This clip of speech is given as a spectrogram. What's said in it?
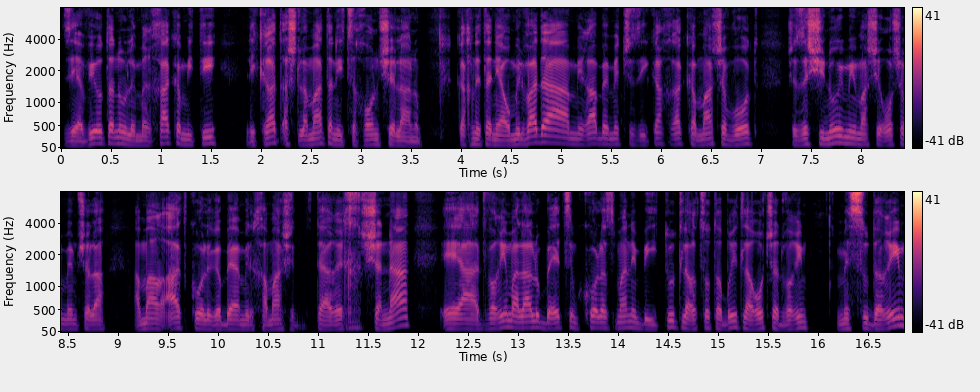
זה יביא אותנו למרחק אמיתי לקראת השלמת הניצחון שלנו. כך נתניהו. מלבד האמירה באמת שזה ייקח רק כמה שבועות, שזה שינוי ממה שראש הממשלה אמר עד כה לגבי המלחמה שתארך שנה, אה, הדברים הללו בעצם כל הזמן הם באיתות לארצות הברית להראות שהדברים מסודרים.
